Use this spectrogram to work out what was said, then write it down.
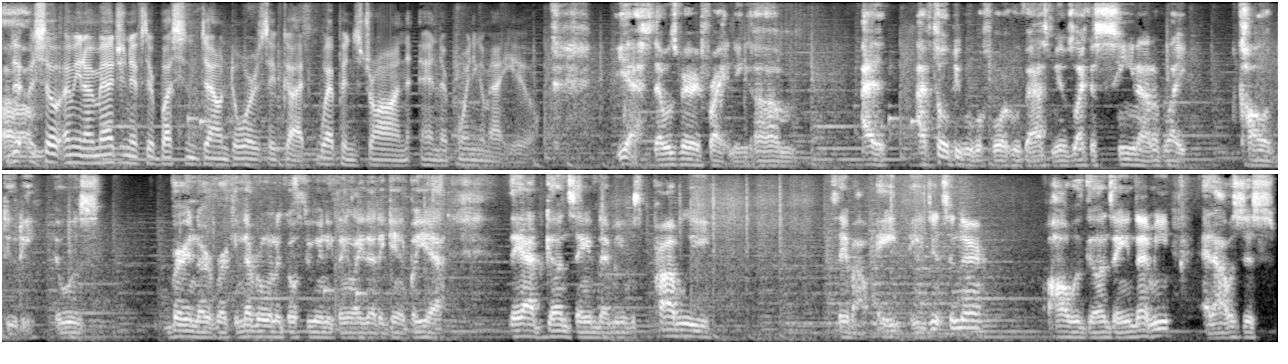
Um, so, I mean, I imagine if they're busting down doors, they've got weapons drawn and they're pointing them at you. Yes, that was very frightening. Um, I I've told people before who've asked me, it was like a scene out of like Call of Duty. It was very nerve wracking. Never want to go through anything like that again. But yeah, they had guns aimed at me. It was probably say about eight agents in there, all with guns aimed at me, and I was just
